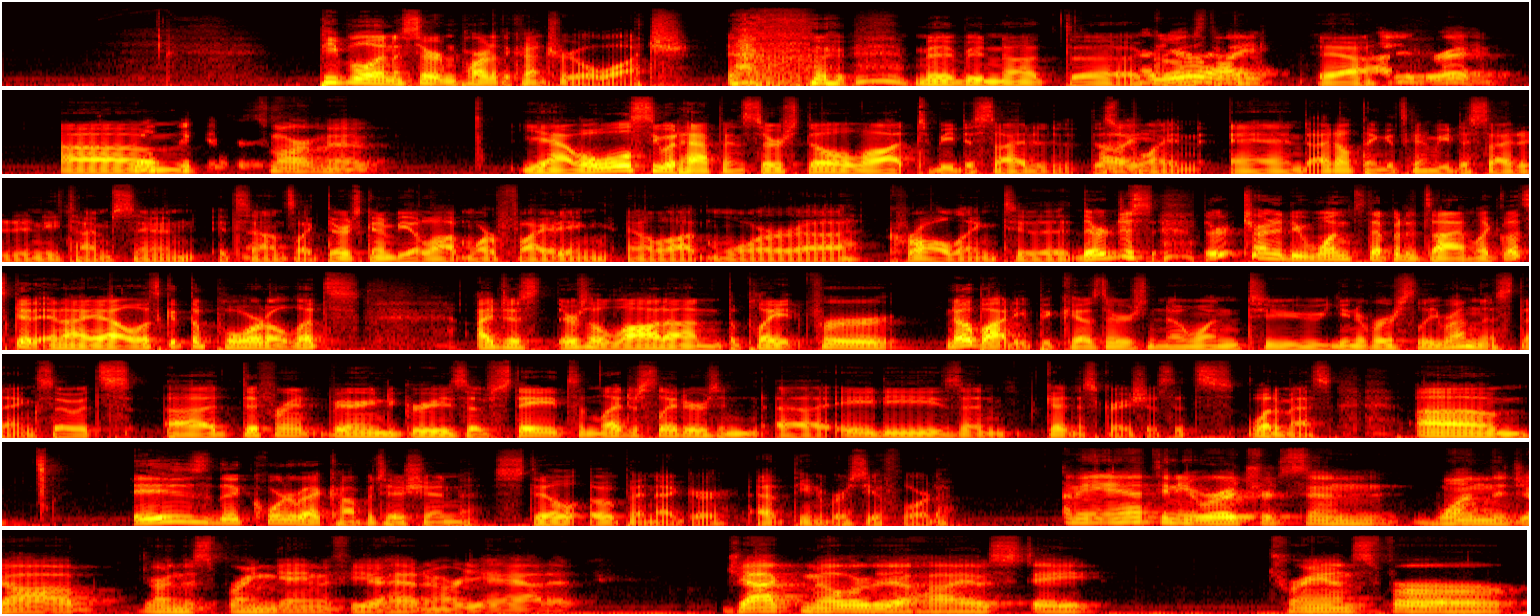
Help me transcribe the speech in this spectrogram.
people in a certain part of the country will watch. Maybe not uh, across. you're right. Yeah, I agree. Um, I don't think it's a smart move. Yeah, well, we'll see what happens. There's still a lot to be decided at this Oh, yeah. point, and I don't think it's going to be decided anytime soon. It sounds like there's going to be a lot more fighting and a lot more uh, crawling to the. They're just they're trying to do one step at a time. Like let's get NIL, let's get the portal, let's. I just there's a lot on the plate for nobody because there's no one to universally run this thing. So it's uh, different, varying degrees of states and legislators and uh, ads and goodness gracious, it's what a mess. Um, is the quarterback competition still open, Edgar, at the University of Florida? I mean, Anthony Richardson won the job during the spring game if he hadn't already had it. Jack Miller, the Ohio State transfer,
